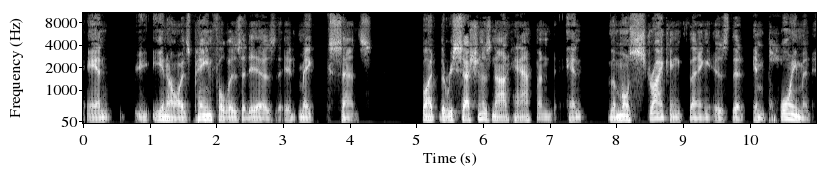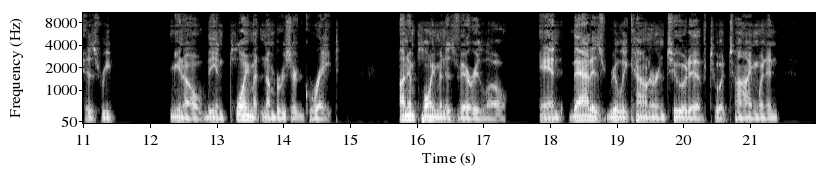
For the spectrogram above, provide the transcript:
And, you know, as painful as it is, it makes sense. But the recession has not happened. And the most striking thing is that employment is, re, you know, the employment numbers are great unemployment is very low. And that is really counterintuitive to a time when in,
